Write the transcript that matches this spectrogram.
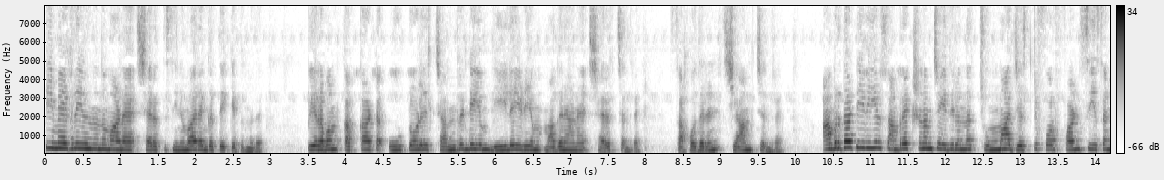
ടി മേഖലയിൽ നിന്നുമാണ് ശരത് സിനിമാ രംഗത്തേക്ക് എത്തുന്നത്. പിറവം കക്കാട്ട് ഊട്ടോളിൽ ചന്ദ്രന്റെയും ലീലയുടെയും മകനാണ് ശരത് ചന്ദ്രൻ സഹോദരൻ ശ്യാം ചന്ദ്രൻ. അമൃത ടി വിയിൽ സംപ്രേക്ഷണം ചെയ്തിരുന്ന Chumma just for fun season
